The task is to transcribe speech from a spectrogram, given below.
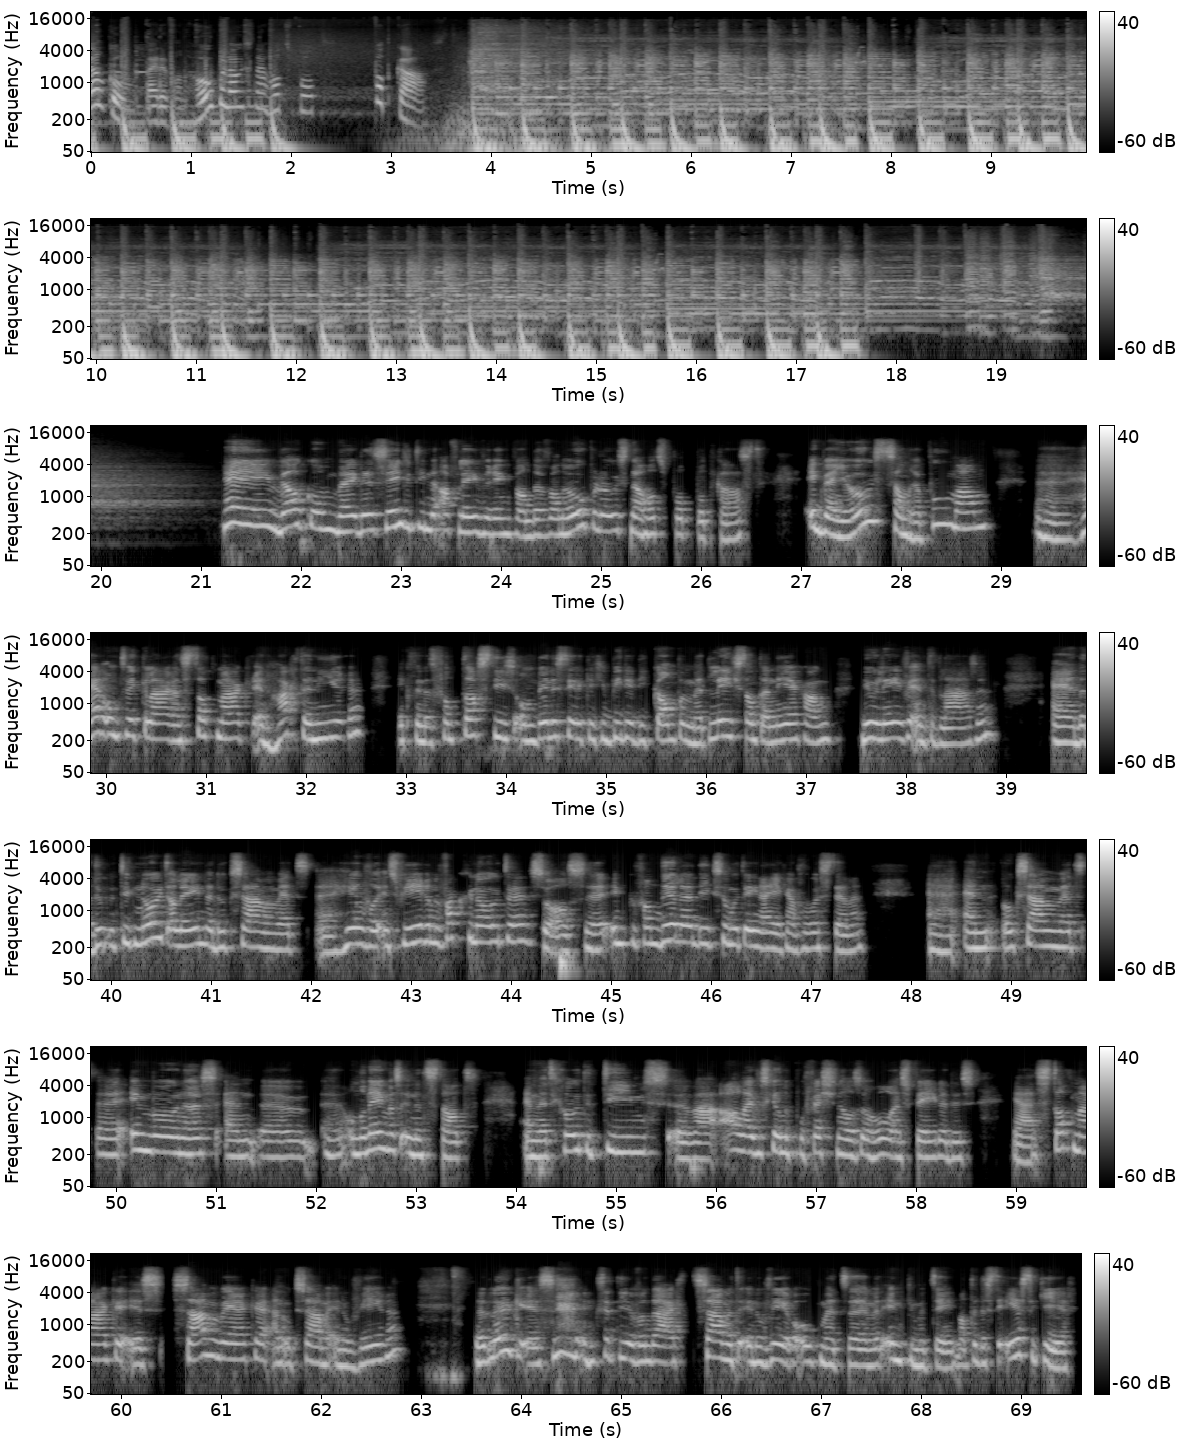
Welkom bij de Van Hopeloos naar Hotspot podcast. Hey, welkom bij de 17e aflevering van de Van Hopeloos naar Hotspot podcast. Ik ben je host, Sandra Poelman, eh, herontwikkelaar en stadmaker in hart en nieren. Ik vind het fantastisch om binnenstedelijke gebieden die kampen met leegstand en neergang nieuw leven in te blazen. En dat doe ik natuurlijk nooit alleen. Dat doe ik samen met uh, heel veel inspirerende vakgenoten, zoals uh, Imke van Dillen, die ik zo meteen aan je ga voorstellen. En ook samen met inwoners en ondernemers in de stad. En met grote teams waar allerlei verschillende professionals een rol aan spelen. Dus ja, stad maken is samenwerken en ook samen innoveren. Het leuke is, ik zit hier vandaag samen te innoveren, ook met, met Imke meteen. Want dit is de eerste keer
